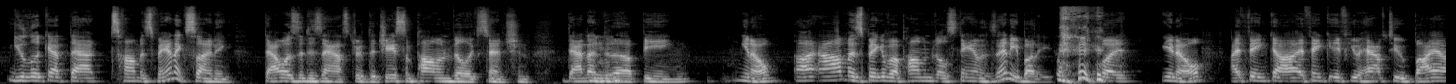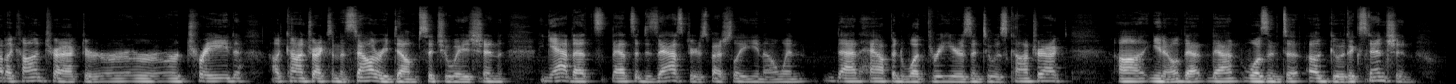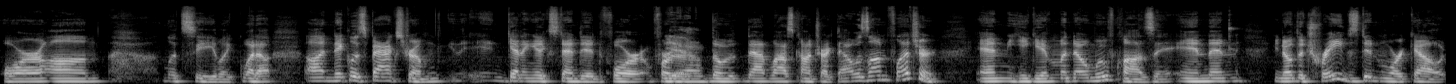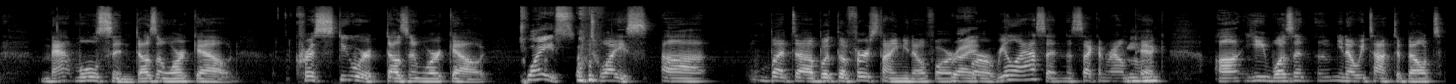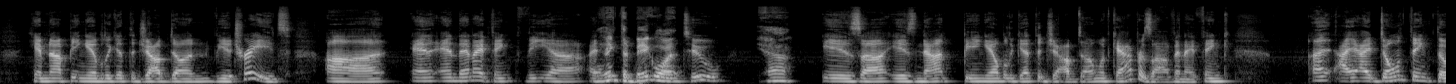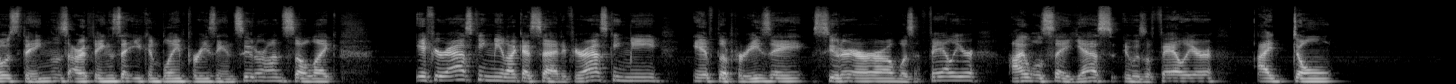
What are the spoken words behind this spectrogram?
You look at that Thomas Vanek signing, that was a disaster. The Jason Pominville extension, that ended mm-hmm. up being, you know, I, am as big of a Pominville stan as anybody, but, you know, I think uh, I think if you have to buy out a contract or, or, or, trade a contract in a salary dump situation, yeah, that's that's a disaster. Especially you know when that happened. What three years into his contract, uh, you know that that wasn't a, a good extension. Or um, let's see, like what else? Uh, Niklas Backstrom getting extended for for yeah. the, that last contract that was on Fletcher, and he gave him a no move clause, and then you know, the trades didn't work out. Matt Moulson doesn't work out. Chris Stewart doesn't work out twice. twice. Uh, but uh, but the first time, you know, for Right. for a real asset in a second round Mhm. pick, uh, he wasn't. You know, we talked about him not being able to get the job done via trades. Uh, and and then I think the uh, I, think the big one- too yeah. is uh, is not being able to get the job done with Kaprizov, and I think. I, I I don't think those things are things that you can blame Parise and Suter on. So, like, if you're asking me, like I said, if you're asking me if the Parise Suter era was a failure, I will say yes, it was a failure. I don't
